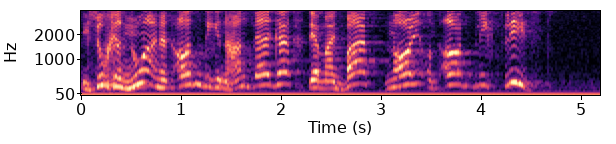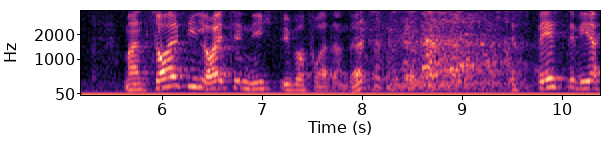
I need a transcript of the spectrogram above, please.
Ich suche nur einen ordentlichen Handwerker, der mein Bad neu und ordentlich fließt. Man soll die Leute nicht überfordern. Was? Das Beste wäre,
